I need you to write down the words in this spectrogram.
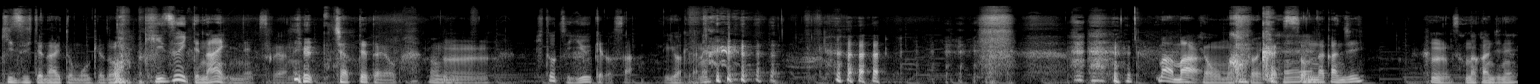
気づいてないと思うけど。気づいてないねそれはね。言っちゃってたよ、うん。うん一つ言うけどさっていうわけだね まあまあ面白いねそんな感じ？うんそんな感じね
